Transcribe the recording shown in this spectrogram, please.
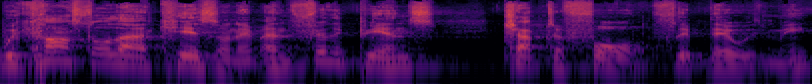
we cast all our cares on Him. And Philippians chapter 4. Flip there with me.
